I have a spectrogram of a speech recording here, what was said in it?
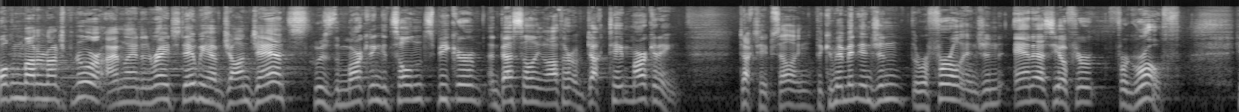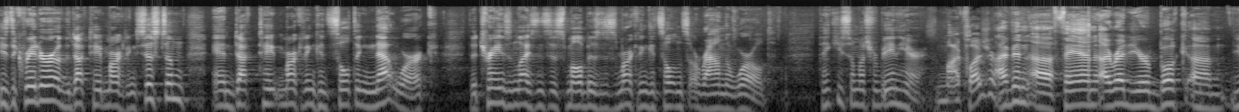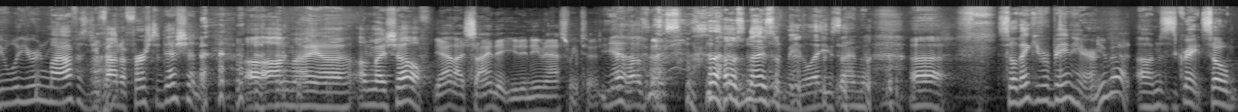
Welcome to Modern Ontrapreneur. I'm Landon Ray. Today we have John Jantsch, who is the marketing consultant, speaker, and best-selling author of Duct Tape Marketing, Duct Tape Selling, the Commitment Engine, the Referral Engine, and SEO for, for Growth. He's the creator of the Duct Tape Marketing System and Duct Tape Marketing Consulting Network that trains and licenses small business marketing consultants around the world. Thank you so much for being here. My pleasure. I've been a fan. I read your book. Um, you, well, you were in my office. You found a first edition uh, on my uh, on my shelf. Yeah, and I signed it. You didn't even ask me to. Yeah, that was nice. that was nice of me to let you sign it. Uh, so thank you for being here. You bet. Um, this is great. So,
